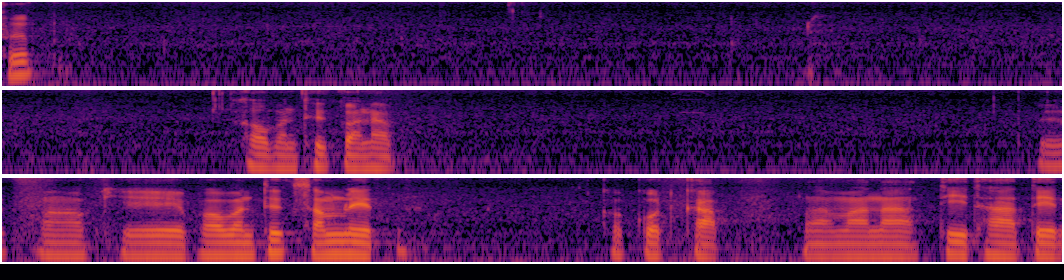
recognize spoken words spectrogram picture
ฟึบเอาบันทึกก่อนครับฟึบโอเค พอบันทึกสำเร็จ ก็กดกลับมามานาที่ท่าเต้น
